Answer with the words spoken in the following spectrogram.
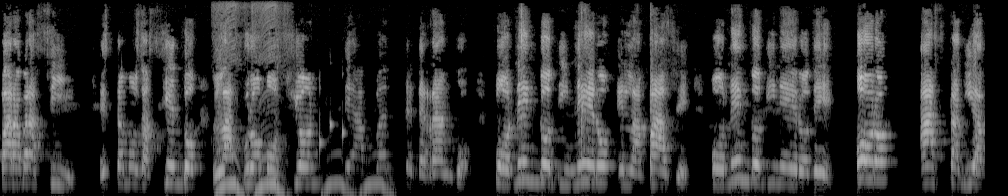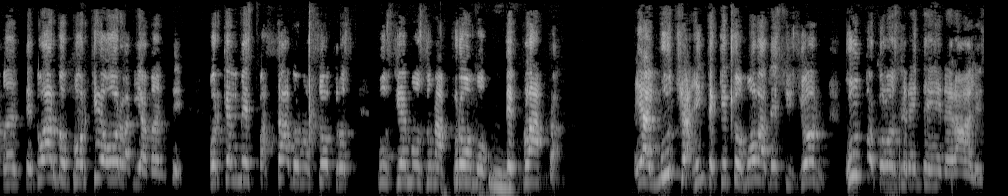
para Brasil, estamos haciendo la promoción de avance de rango, poniendo dinero en la base, poniendo dinero de oro hasta diamante. Eduardo, ¿por qué oro a diamante? Porque el mes pasado nosotros pusimos una promo de plata. Y hay mucha gente que tomó la decisión, junto con los gerentes generales,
